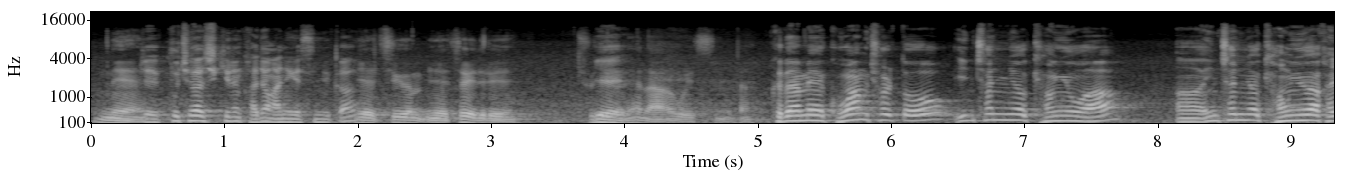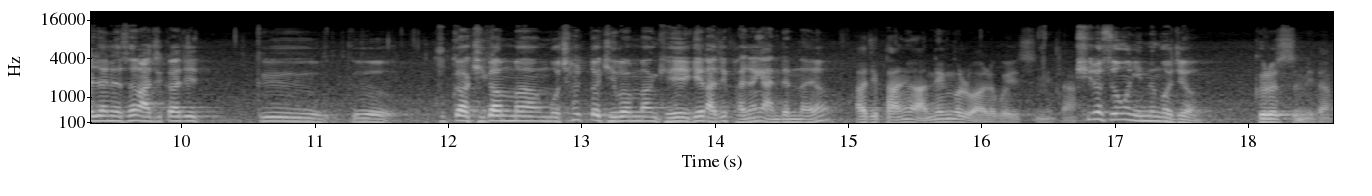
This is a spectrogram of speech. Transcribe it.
네, 이제 구체화시키는 과정 아니겠습니까? 예, 지금 예, 저희들이 추진을 예. 해 나가고 있습니다. 그다음에 공항철도 인천역 경유와 어, 인천역 경유와 관련해서는 아직까지 그, 그 국가 기관망 뭐 철도 기반망 계획에 아직 반영이 안 됐나요? 아직 반영 안 된 걸로 알고 있습니다. 필요성은 있는 거죠. 그렇습니다.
